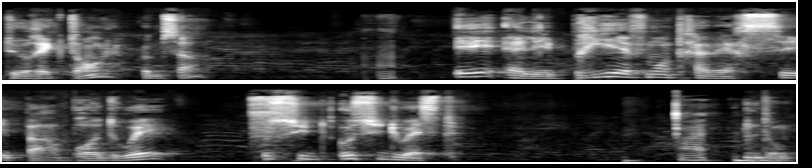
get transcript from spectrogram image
de rectangle comme ça. Et elle est brièvement traversée par Broadway au, sud, au sud-ouest. Donc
